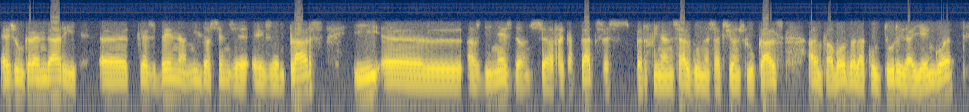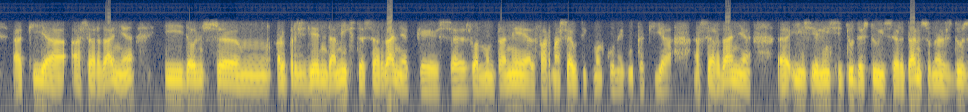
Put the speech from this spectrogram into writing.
és un calendari eh, que es ven a 1.200 exemplars i eh, els diners doncs, recaptats és per finançar algunes accions locals en favor de la cultura i la llengua aquí a, a Cerdanya i doncs eh, el president d'Amics de Cerdanya, que és eh, Joan Montaner, el farmacèutic molt conegut aquí a, a Cerdanya, eh, i, l'Institut d'Estudis Cerdans són les dues,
